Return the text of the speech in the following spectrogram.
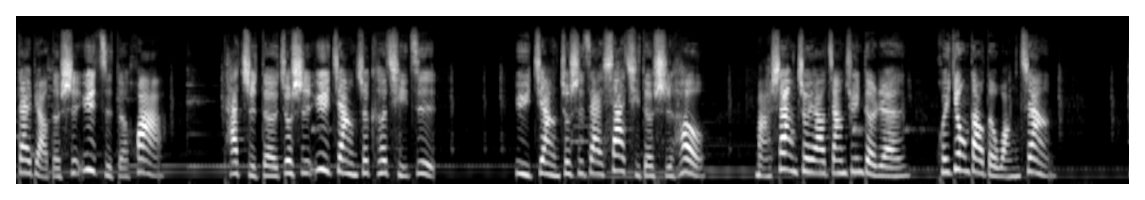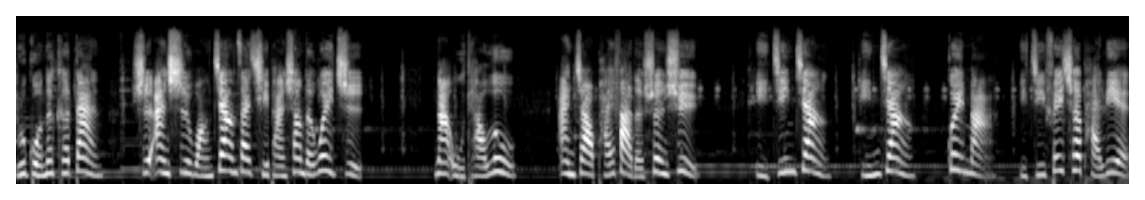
代表的是玉子的话，它指的就是玉将这颗棋子。玉将就是在下棋的时候。马上就要将军的人会用到的王将，如果那颗蛋是暗示王将在棋盘上的位置，那五条路按照排法的顺序，以金将、银将、贵马以及飞车排列。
